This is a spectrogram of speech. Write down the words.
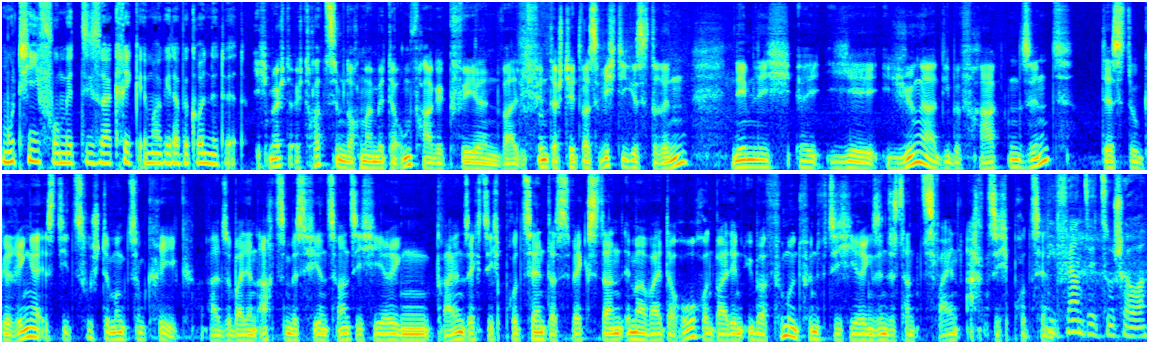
Motiv, womit dieser Krieg immer wieder begründet wird. Ich möchte euch trotzdem noch mal mit der Umfrage quälen, weil ich finde, da steht was Wichtiges drin, nämlich äh, je jünger die Befragten sind, desto geringer ist die Zustimmung zum Krieg. Also bei den 18- bis 24-Jährigen 63 Prozent, das wächst dann immer weiter hoch und bei den über 55-Jährigen sind es dann 82 Prozent. Die Fernsehzuschauer.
